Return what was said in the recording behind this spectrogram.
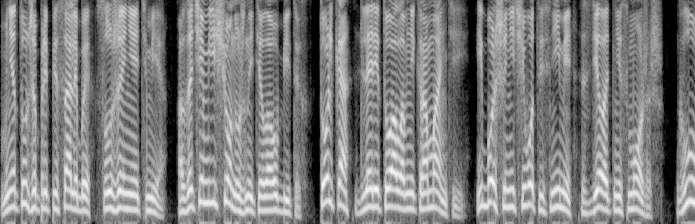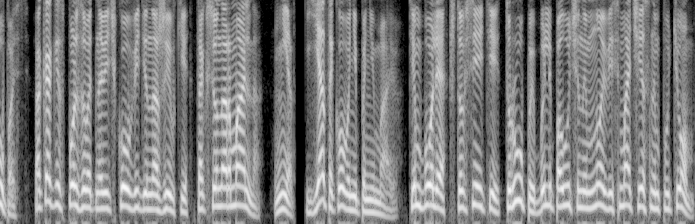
Мне тут же приписали бы служение тьме. А зачем еще нужны тела убитых? Только для ритуалов некромантии. И больше ничего ты с ними сделать не сможешь. Глупость. А как использовать новичков в виде наживки? Так все нормально. Нет, я такого не понимаю. Тем более, что все эти трупы были получены мной весьма честным путем.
